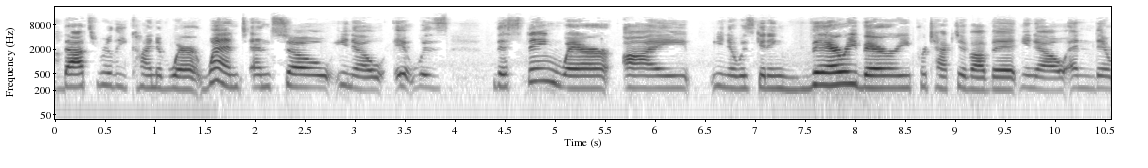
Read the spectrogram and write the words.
that's that's really kind of where it went. And so, you know, it was this thing where I, you know, was getting very, very protective of it, you know, and there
